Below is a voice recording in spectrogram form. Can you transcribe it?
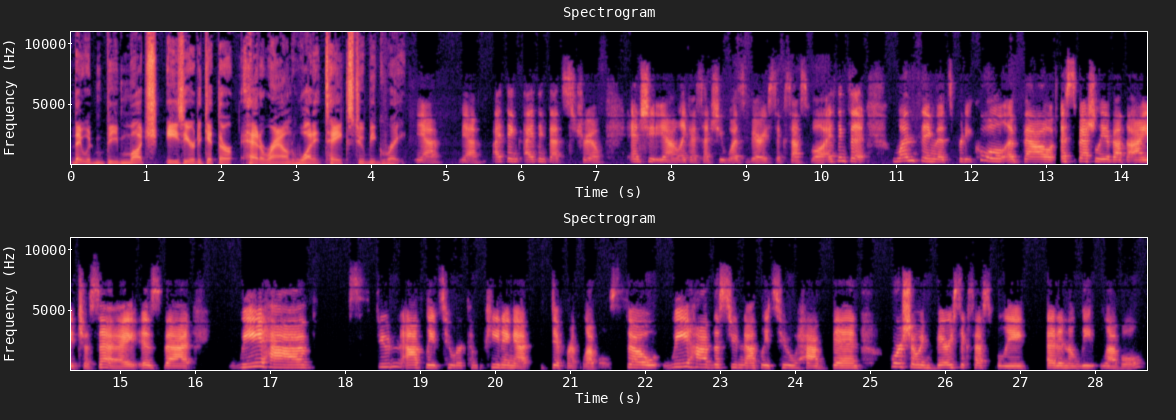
they would be much easier to get their head around what it takes to be great. Yeah. Yeah, I think I think that's true. And she yeah, like I said she was very successful. I think that one thing that's pretty cool about especially about the IHSA is that we have student athletes who are competing at different levels. So we have the student athletes who have been who are showing very successfully at an elite level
